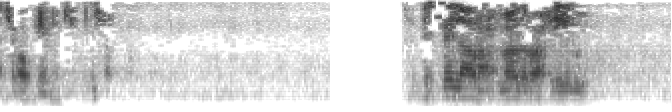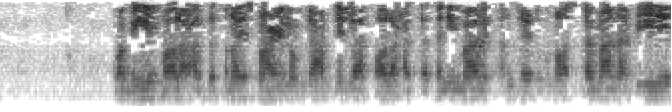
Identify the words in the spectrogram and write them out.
اچھا اوکے جی، بسم الله الرحمن الرحيم وبه قال حدثنا إسماعيل بن عبد الله قال حدثني مالك عن زيد بن أسلم عن أبيه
